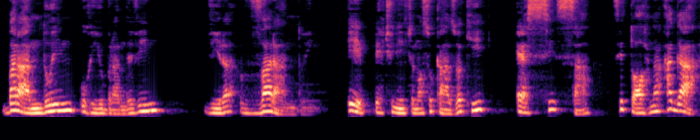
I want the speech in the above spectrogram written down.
Baranduin, o rio Brandevin, vira Varanduin. E, pertinente ao nosso caso aqui, S, Sa, se torna H,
